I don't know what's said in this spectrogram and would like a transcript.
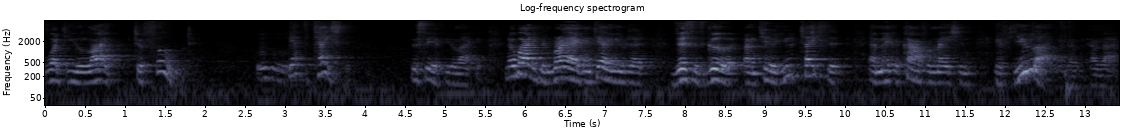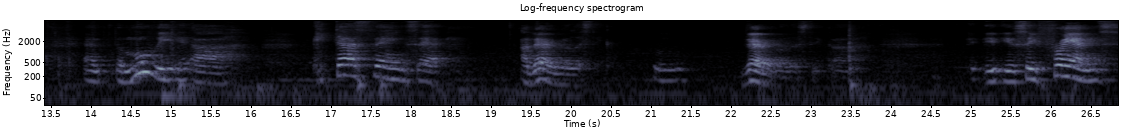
what do you like to food? hmm You have to taste it to see if you like it. Nobody can brag and tell you that this is good until you taste it and make a confirmation if you like it or- not. And the movie, uh, it does things that are very realistic, hmm very realistic. Uh, you, you see friends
